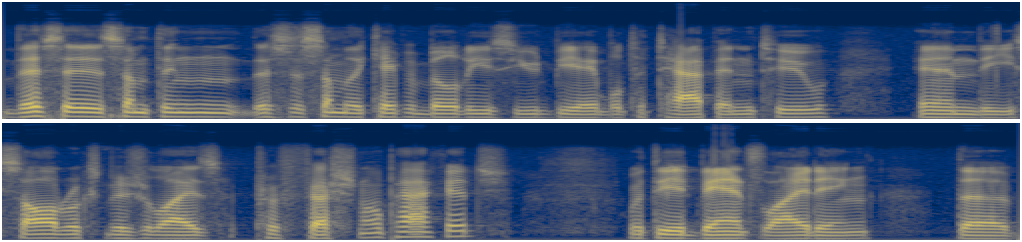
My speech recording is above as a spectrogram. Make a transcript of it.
this is something, this is some of the capabilities you'd be able to tap into in the SOLIDWORKS Visualize Professional package with the advanced lighting, the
